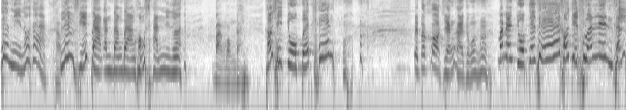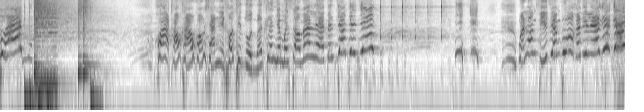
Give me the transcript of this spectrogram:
เพื่อนนี่เนาะครับลิ้มฝีปากอันบางๆของฉันนี่เนาะบางมองได้ เขาสิจูบเบิดขึ้นเป็นตะข้อแข็งหายถุงมันเป็นจูบเท่ๆเขาจิสวนลิ้นฉันพวนข้อขาวๆของฉันนี่เขาสิดูดเบิดขึ้นอยังมือเสามาเลยเป็นจ้ำเป็นจ้ำวันวัน สีแชมพูกันทีแรกคือกัน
